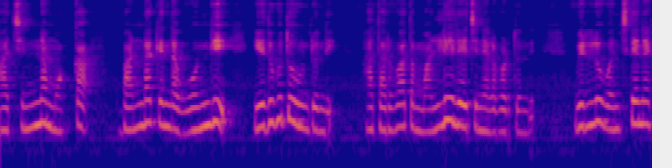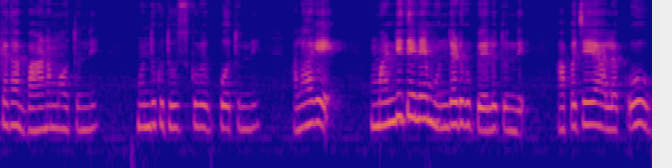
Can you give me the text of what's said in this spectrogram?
ఆ చిన్న మొక్క బండ కింద వంగి ఎదుగుతూ ఉంటుంది. ఆ తర్వాత మళ్ళీ లేచి నిలబడుతుంది. విల్లు వంచితేనే కదా బాణం అవుతుంది ముందుకు దూసుకుపోతుంది. అలాగే మండితేనే ముందడుగు పేలుతుంది. అపజయాలకు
